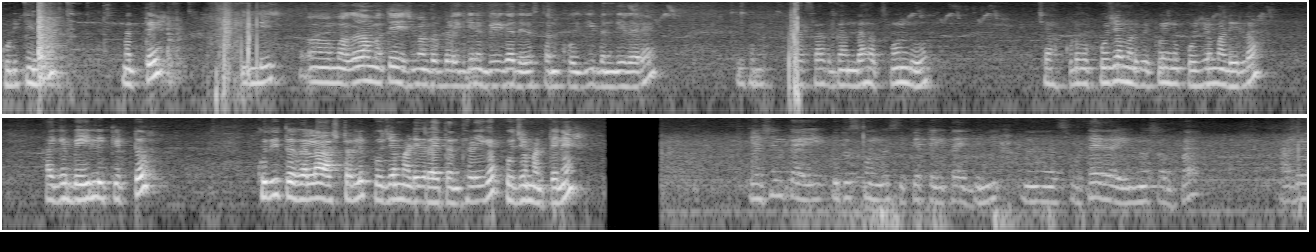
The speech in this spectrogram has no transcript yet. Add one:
ಕುಡಿತೀನಿ. ಮತ್ತು ಇಲ್ಲಿ ಮಗ ಮತ್ತು ಯಜಮಾನ್ರು ಬೆಳಗ್ಗಿನ ಬೇಗ ದೇವಸ್ಥಾನಕ್ಕೆ ಹೋಗಿ ಬಂದಿದ್ದಾರೆ. ಇದನ್ನು ಪ್ರಸಾದ ಗಂಧ ಹಚ್ಕೊಂಡು ಚಹಾ ಕುಡಿದು ಪೂಜೆ ಮಾಡಬೇಕು, ಇನ್ನು ಪೂಜೆ ಮಾಡಿಲ್ಲ. ಹಾಗೆ ಬೇಯ್ಲಿಕ್ಕಿಟ್ಟು ಕುದೀತದಲ್ಲ, ಅಷ್ಟರಲ್ಲಿ ಪೂಜೆ ಮಾಡಿದ್ರೆ ಆಯ್ತು ಅಂಥೇಳಿ ಈಗ ಪೂಜೆ ಮಾಡ್ತೇನೆ. ಮೆಣಸಿನ್ಕಾಯಿ ಕುದಿಸ್ಕೊಂಡು ಸಿಪ್ಪೆ ತೆಗಿತಾ ಇದ್ದೀನಿ. ಸುಡ್ತಾ ಇದ್ದಾರೆ ಇನ್ನೂ ಸ್ವಲ್ಪ. ಆದರೂ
